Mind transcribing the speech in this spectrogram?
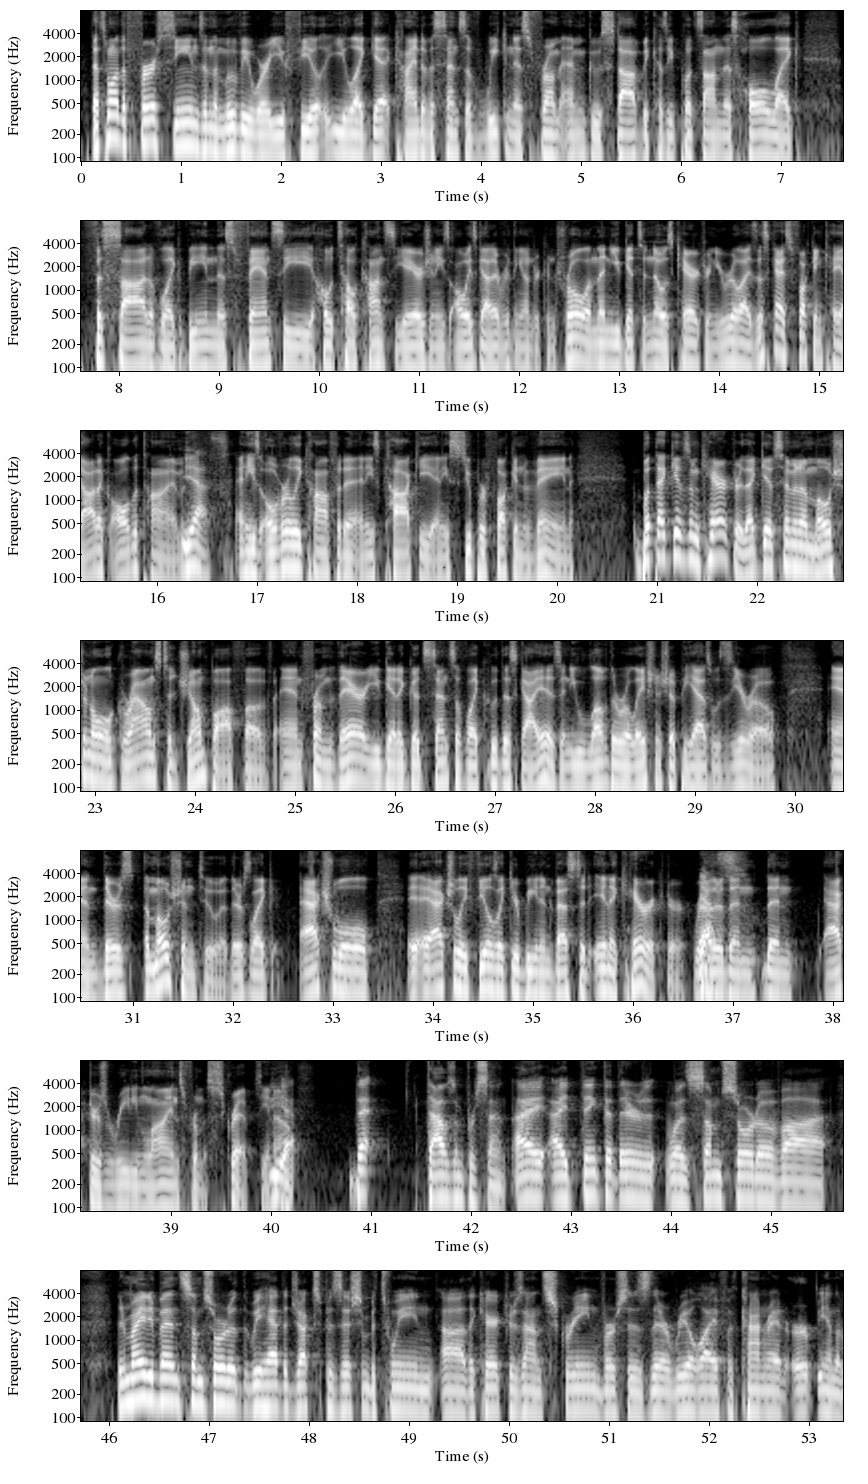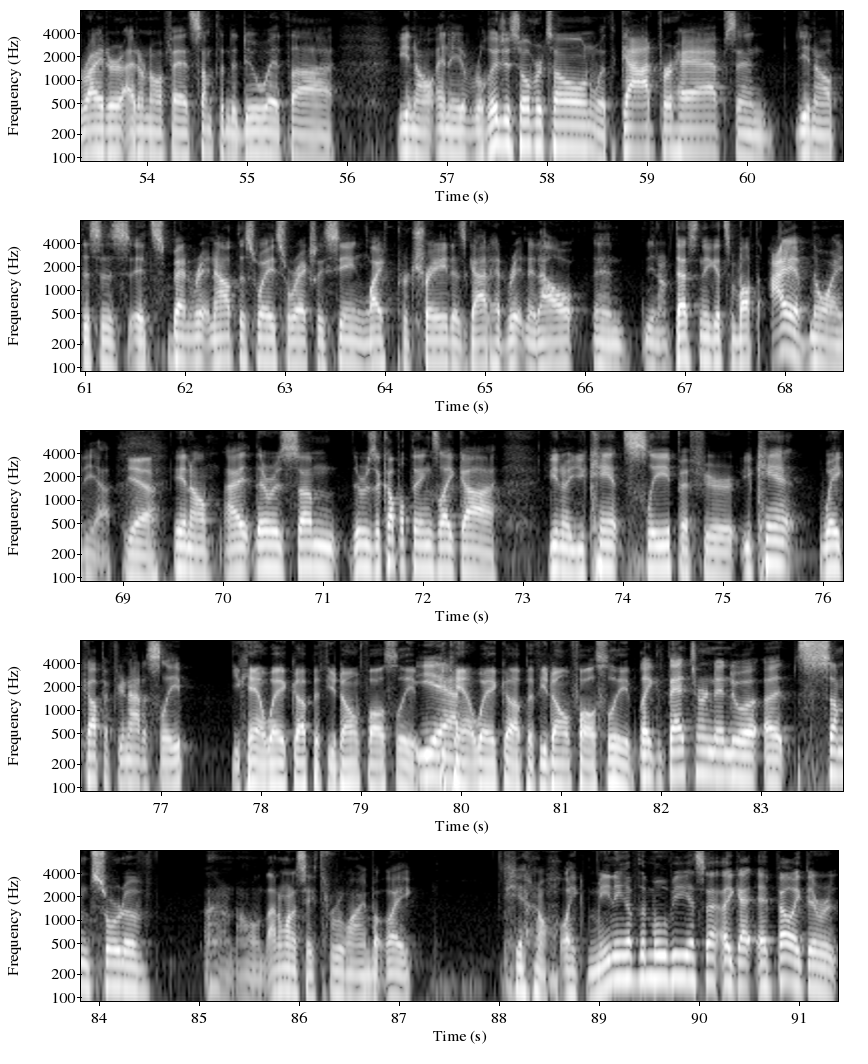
that's one of the first scenes in the movie where you feel you like get kind of a sense of weakness from M. Gustave because he puts on this whole like facade of like being this fancy hotel concierge and he's always got everything under control and then you get to know his character and you realize this guy's fucking chaotic all the time. Yes. and he's overly confident and he's cocky and he's super fucking vain. But that gives him character. That gives him an emotional grounds to jump off of. And from there you get a good sense of like who this guy is and you love the relationship he has with zero and there's emotion to it there's like actual it actually feels like you're being invested in a character rather Yes. than than actors reading lines from a script you know Yeah, that thousand percent. I I think that there was some sort of uh, there might have been some sort of we had the juxtaposition between uh, the characters on screen versus their real life with Conrad Earp being the writer. I don't know if it had something to do with uh, you know any religious overtone with God perhaps and. You know, if this is it's been written out this way, so we're actually seeing life portrayed as God had written it out, and you know, Destiny gets involved. I have no idea yeah you know i there was some there was a couple things like uh you know you can't sleep if you're you can't wake up if you're not asleep you can't wake up if you don't fall asleep Yeah. you can't wake up if you don't fall asleep like that turned into a, a some sort of i don't know. I don't want to say through line but like you know like meaning of the movie it's not- like I, I felt like there were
